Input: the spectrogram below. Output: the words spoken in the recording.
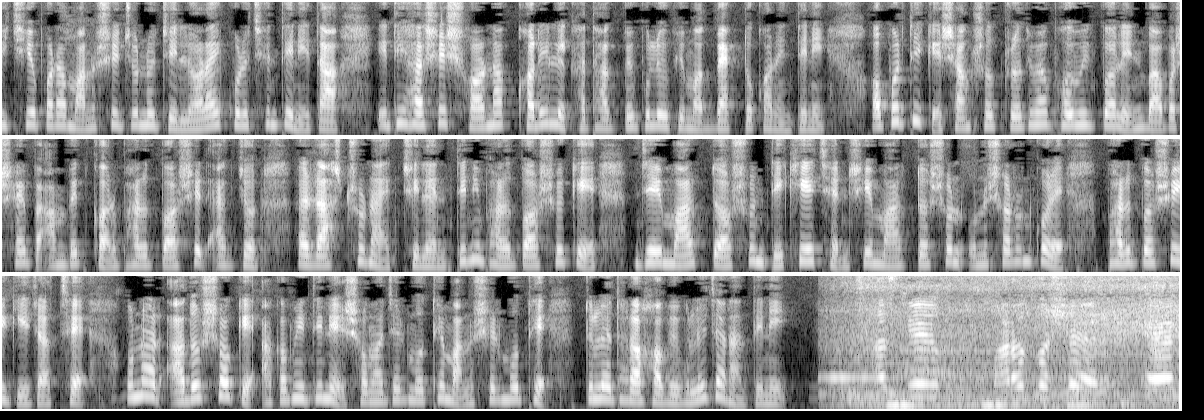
পিছিয়ে পড়া মানুষের জন্য যে লড়াই করেছেন তিনি, তা ইতিহাসের স্বর্ণাক্ষরে লেখা থাকবে বলে অভিমত ব্যক্ত করেন তিনি। অপরদিকে সাংসদ প্রতিমা ভৌমিক বলেন, বাবা সাহেব আম্বেদকর ভারতবর্ষের একজন রাষ্ট্রনায়ক ছিলেন। তিনি ভারতবর্ষকে যে মার্গদর্শন দেখিয়েছেন, সেই মার্গদর্শন অনুসরণ করে ভারতবর্ষ এগিয়ে যাচ্ছে। ওনার আদর্শকে আগামী দিনে সমাজের মধ্যে, মানুষের মধ্যে তুলে ধরা হবে বলে জানান তিনি। আজকে ভারতবর্ষের এক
